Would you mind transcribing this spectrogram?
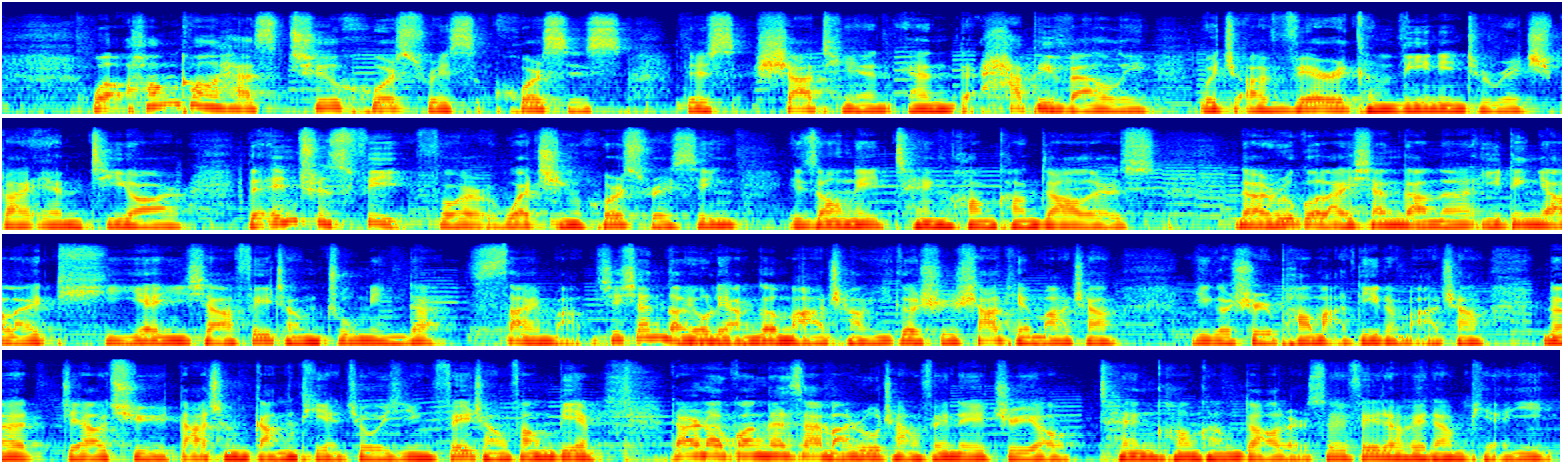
Well, Hong Kong has two horse race courses. There's Shatian and Happy Valley, which are very convenient to reach by MTR. The entrance fee for watching horse racing is only 10 Hong Kong dollars. 那如果来香港呢，一定要来体验一下非常著名的赛马。其实香港有两个马场，一个是沙田马场，一个是跑马地的马场。那只要去搭乘港铁就已经非常方便。当然呢，观看赛马入场费呢也只有 ten Hong Kong dollars，所以非常非常便宜。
